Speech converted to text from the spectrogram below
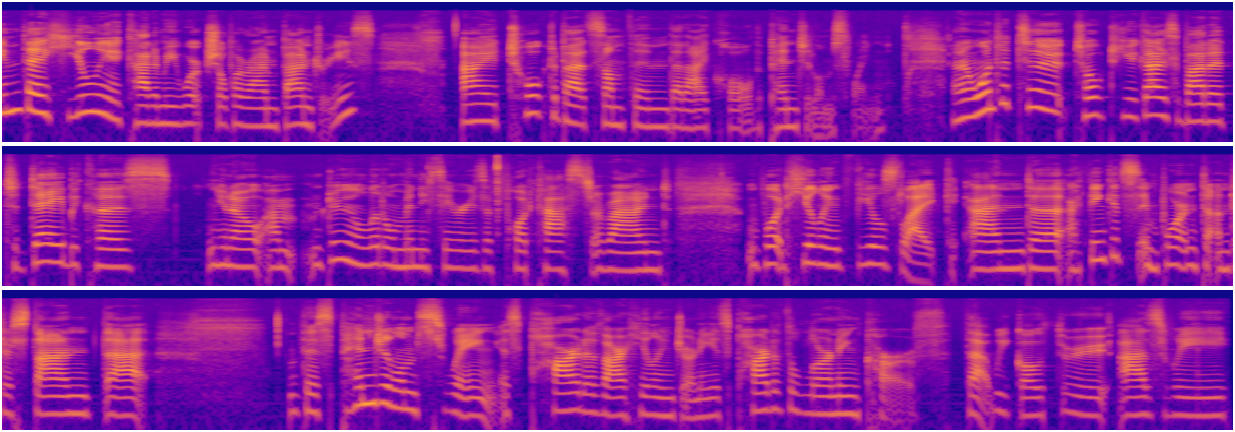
In the Healing Academy workshop around boundaries, I talked about something that I call the pendulum swing. And I wanted to talk to you guys about it today because, you know, I'm doing a little mini series of podcasts around what healing feels like. And uh, I think it's important to understand that this pendulum swing is part of our healing journey, it's part of the learning curve that we go through as we.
